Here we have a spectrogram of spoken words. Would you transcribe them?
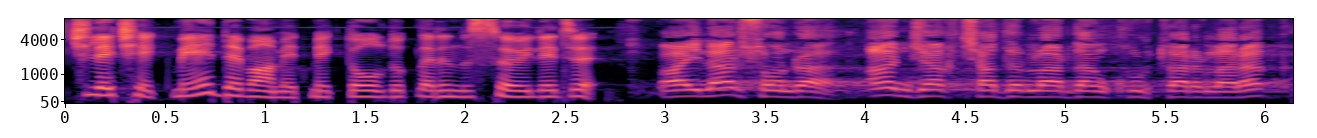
çile çekmeye devam etmekte olduklarını söyledi. Aylar sonra ancak çadırlardan kurtarılarak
